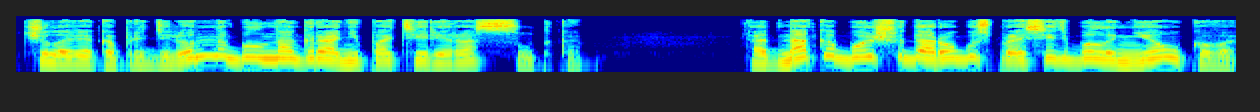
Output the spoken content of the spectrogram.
Человек определенно был на грани потери рассудка. Однако больше дорогу спросить было не у кого,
